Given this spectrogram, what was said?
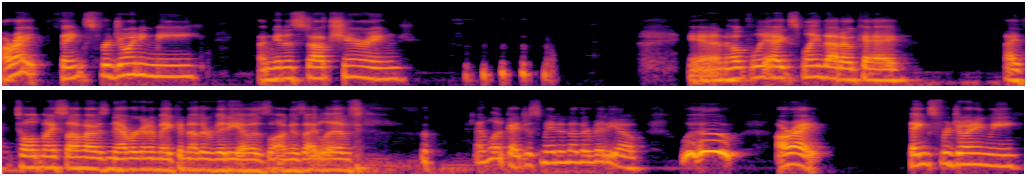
All right. Thanks for joining me. I'm going to stop sharing. and hopefully I explained that okay. I told myself I was never going to make another video as long as I lived. and look, I just made another video. Woohoo! All right. Thanks for joining me.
